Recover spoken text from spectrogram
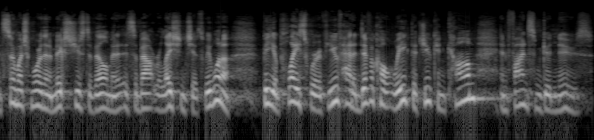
It's so much more than a mixed use development. It's about relationships. We want to be a place where if you've had a difficult week that you can come and find some good news.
